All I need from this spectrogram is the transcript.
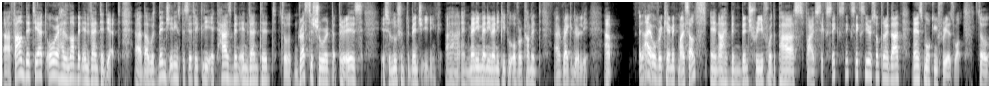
uh, found it yet or it has not been invented yet. Uh, but with binge eating specifically, it has been invented. So rest assured that there is a solution to binge eating uh, and many, many, many people overcome it uh, regularly and I overcame it myself, and I've been binge free for the past five, six, six, six, six years, something like that, and smoking free as well. So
